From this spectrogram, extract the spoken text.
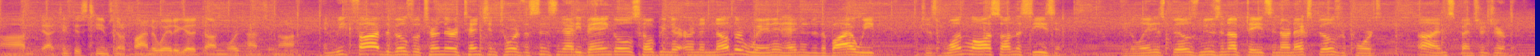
um, I think this team's going to find a way to get it done more times than not. In Week Five, the Bills will turn their attention towards the Cincinnati Bengals, hoping to earn another win and head into the bye week just one loss on the season. The latest Bills news and updates in our next Bills report, I'm Spencer German.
